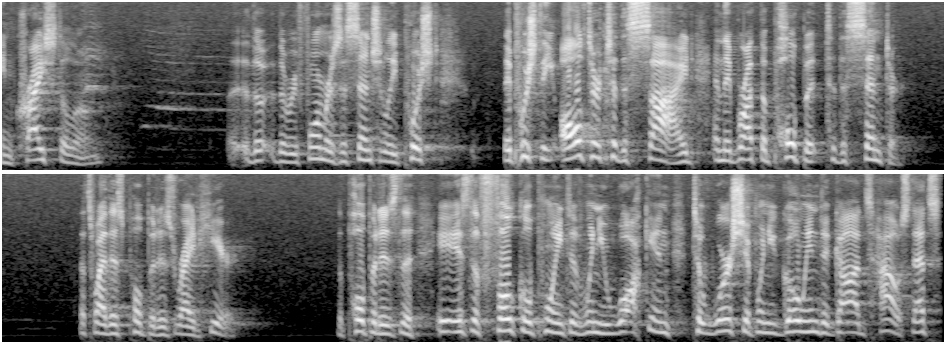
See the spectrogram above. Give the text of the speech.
in Christ alone. The, the reformers essentially pushed, they pushed the altar to the side and they brought the pulpit to the center. That's why this pulpit is right here. The pulpit is the, is the focal point of when you walk in to worship, when you go into God's house. That's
